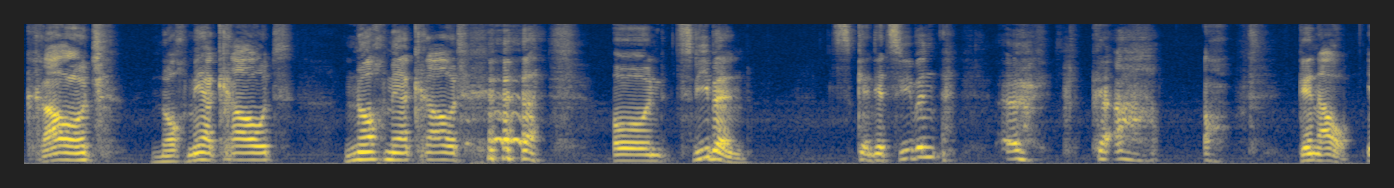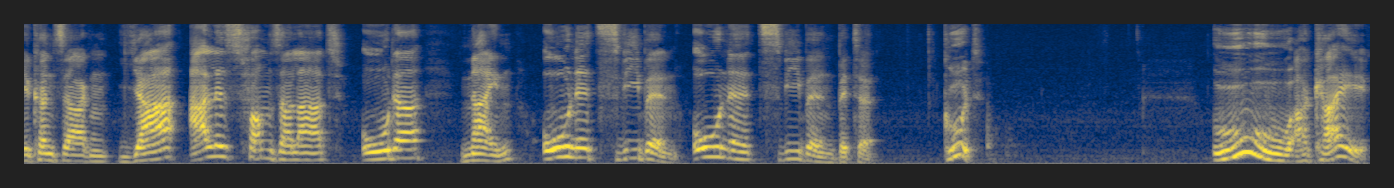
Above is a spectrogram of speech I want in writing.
Kraut, noch mehr Kraut, noch mehr Kraut und Zwiebeln. Kennt ihr Zwiebeln? Äh, ah, oh. Genau, ihr könnt sagen, ja, alles vom Salat oder nein, ohne Zwiebeln, ohne Zwiebeln bitte. Gut. Uh, Akai.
